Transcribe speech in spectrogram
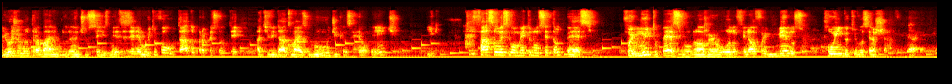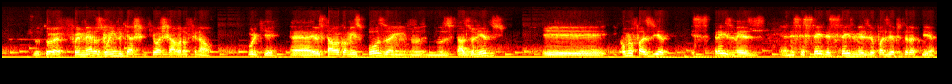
E hoje o meu trabalho durante os seis meses ele é muito voltado para a pessoa ter atividades mais lúdicas realmente e que façam esse momento não ser tão péssimo foi muito péssimo, Glauber, ou no final foi menos ruim do que você achava? Doutor, foi menos ruim do que, eu achava no final. Por quê? É, eu estava com a minha esposa em, no, nos Estados Unidos e, e, como eu fazia esses três meses, é, nesses, seis, nesses seis meses eu fazia fisioterapia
